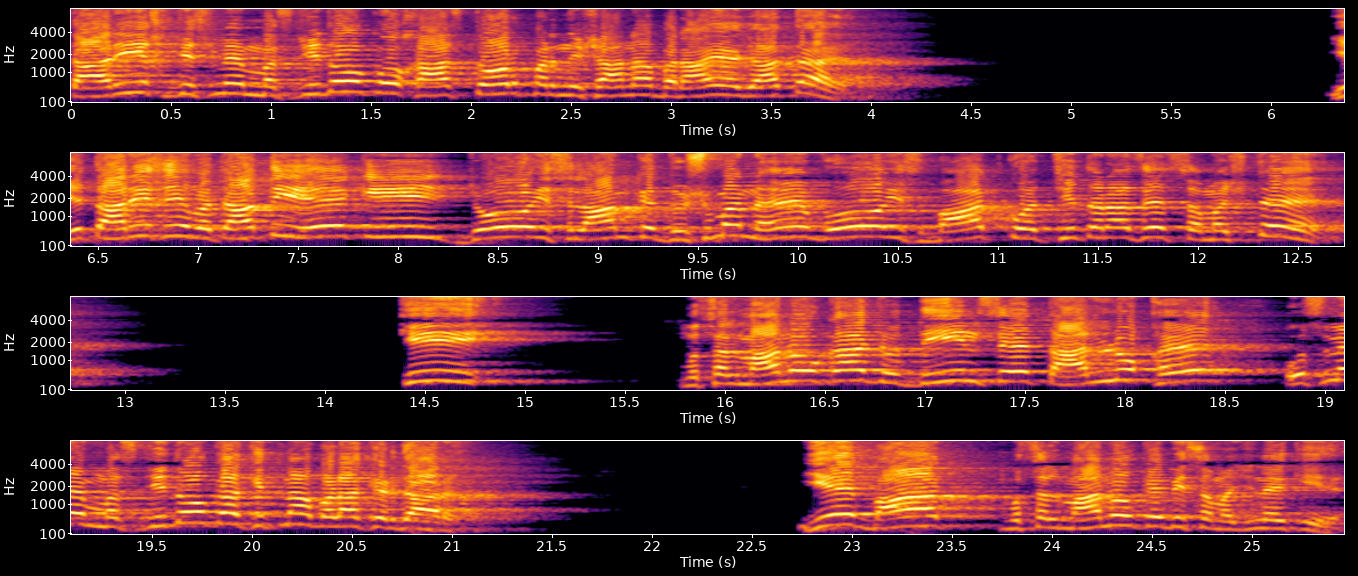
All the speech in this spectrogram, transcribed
तारीख जिसमें मस्जिदों को खास तौर पर निशाना बनाया जाता है ये तारीख ये बताती है कि जो इस्लाम के दुश्मन हैं, वो इस बात को अच्छी तरह से समझते हैं कि मुसलमानों का जो दीन से ताल्लुक है, उसमें मस्जिदों का कितना बड़ा किरदार है। ये बात मुसलमानों के भी समझने की है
